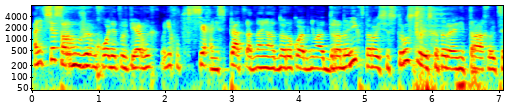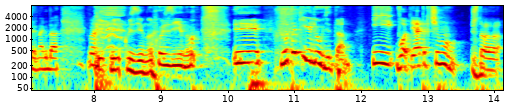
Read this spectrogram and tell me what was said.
они все с оружием ходят, во-первых, у них у всех, они спят, одна, одной рукой обнимают дробовик, второй сестру свою, с которой они трахаются иногда, ку- кузину. кузину. И, ну, такие люди там. И вот, я это к чему? Что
